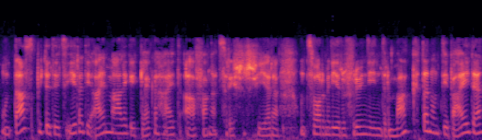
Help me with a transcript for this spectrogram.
Und das bietet jetzt ihr die einmalige Gelegenheit, anfangen zu recherchieren. Und zwar mit ihrer Freundin der Magden und die beiden,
